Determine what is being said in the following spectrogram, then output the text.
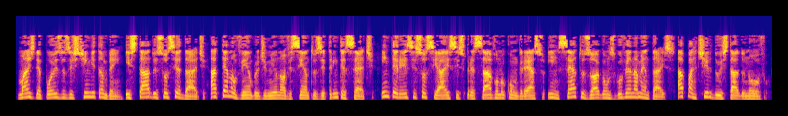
mas depois os extingue também. Estado e sociedade. Até novembro de 1937, interesses sociais se expressavam no Congresso e em certos órgãos governamentais. A partir do Estado Novo,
